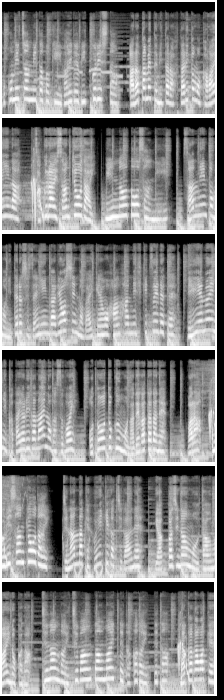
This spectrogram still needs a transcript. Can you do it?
ここみちゃん見た時意外でびっくりした。改めて見たら二人とも可愛いな。桜井三兄弟。みんなお父さんに？3人とも似てるし全員が両親の外見を半々に引き継いでて DNA に偏りがないのがすごい。弟くんもなで型だね。わら森三兄弟次男だけ雰囲気が違うね。やっぱ次男も歌うまいのかな。次男が一番歌うまいってたかが言ってた。中川家。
